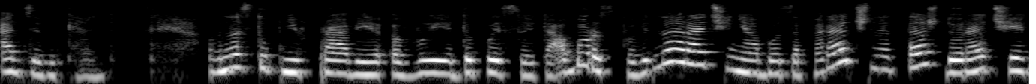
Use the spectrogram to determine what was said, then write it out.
At the weekend. В наступній вправі ви дописуєте або розповідне речення, або заперечне. Теж, до речі,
